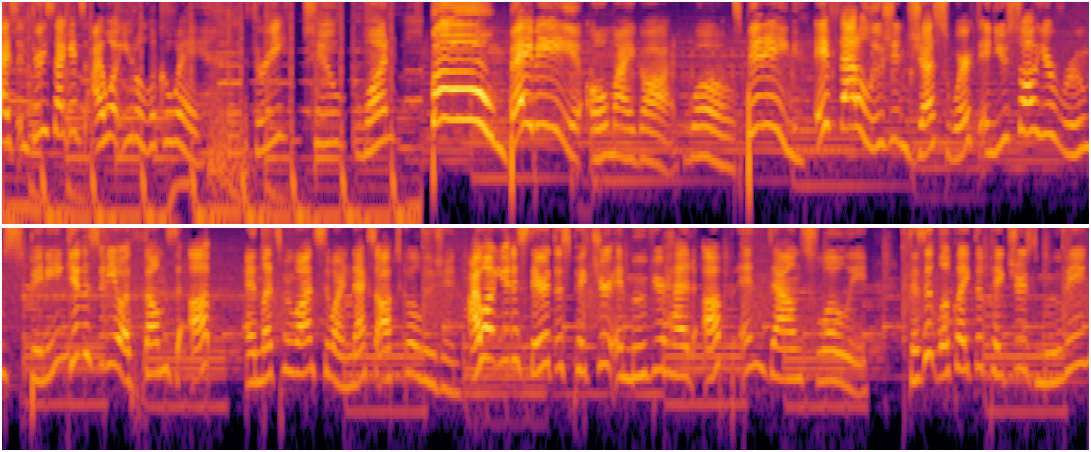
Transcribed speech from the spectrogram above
Guys, in three seconds, I want you to look away. Three, two, one, boom, baby! Oh my god. Whoa. Spinning! If that illusion just worked and you saw your room spinning, give this video a thumbs up and let's move on to our next optical illusion. I want you to stare at this picture and move your head up and down slowly. Does it look like the picture's moving?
